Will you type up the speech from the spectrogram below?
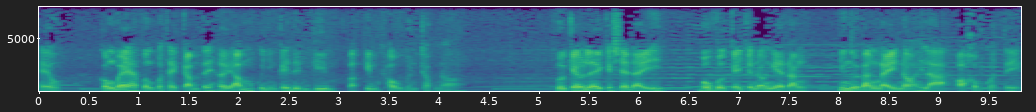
theo, con bé vẫn có thể cảm thấy hơi ấm của những cái đinh ghim và kim khâu bên trong nó. Vừa kéo lê cái xe đẩy, bố vừa kể cho nó nghe rằng những người ban nãy nói là họ không có tiền.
